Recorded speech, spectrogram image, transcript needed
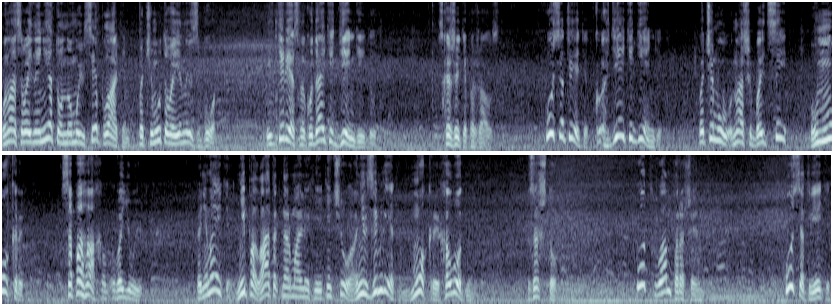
У нас войны нету, но мы все платим. Почему-то военный сбор. Интересно, куда эти деньги идут? Скажите, пожалуйста. Пусть ответят, к- где эти деньги? Почему наши бойцы в мокрых сапогах воюют? Понимаете? Ни палаток нормальных нет, ничего. Они в земле там, мокрые, холодные. За что? Вот вам Порошенко. Пусть ответит.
